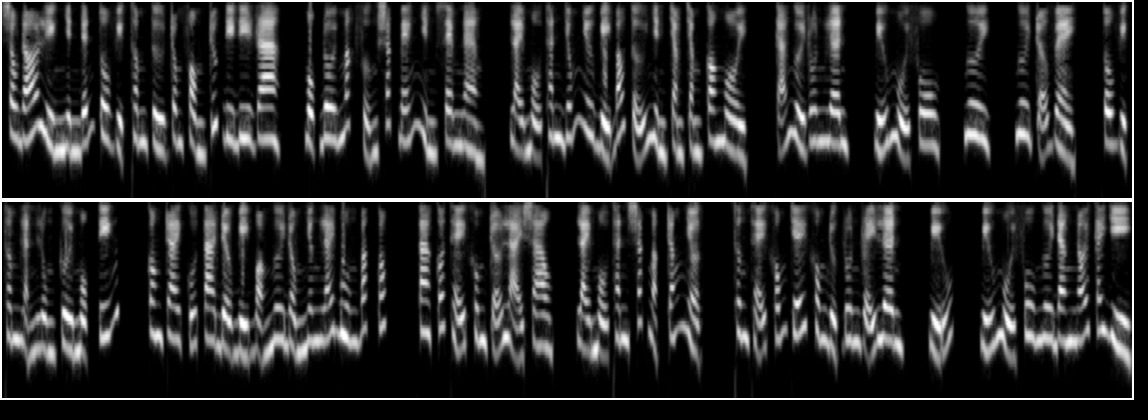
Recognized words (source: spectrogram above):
sau đó liền nhìn đến Tô Việt Thâm từ trong phòng trước đi đi ra, một đôi mắt phượng sắc bén nhìn xem nàng, lại mộ thanh giống như bị báo tử nhìn chầm chầm con mồi, cả người run lên, biểu muội phu, ngươi, ngươi trở về, Tô Việt Thâm lạnh lùng cười một tiếng, con trai của ta đều bị bọn ngươi đồng nhân lái buông bắt cóc, ta có thể không trở lại sao, lại mộ thanh sắc mặt trắng nhợt, thân thể khống chế không được run rẩy lên, biểu, biểu muội phu ngươi đang nói cái gì,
